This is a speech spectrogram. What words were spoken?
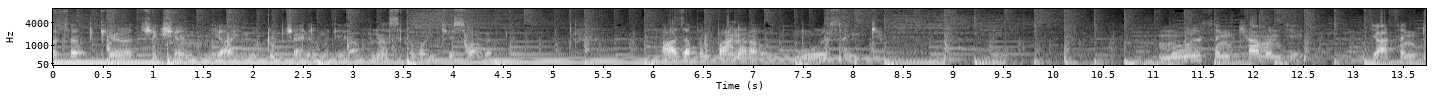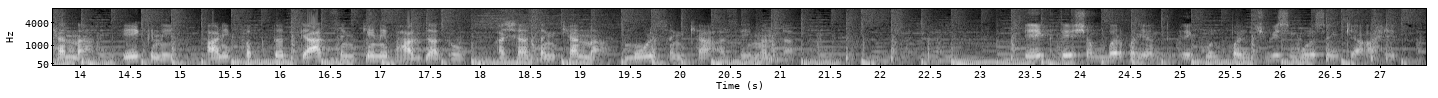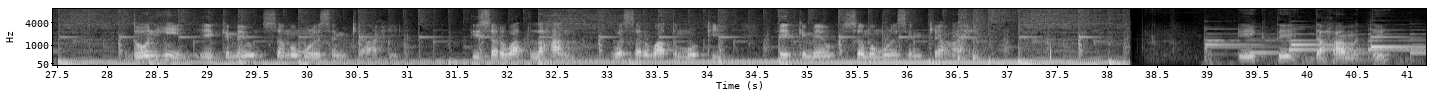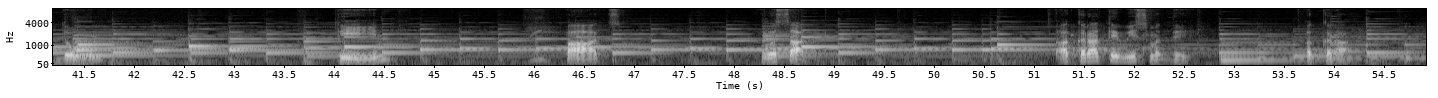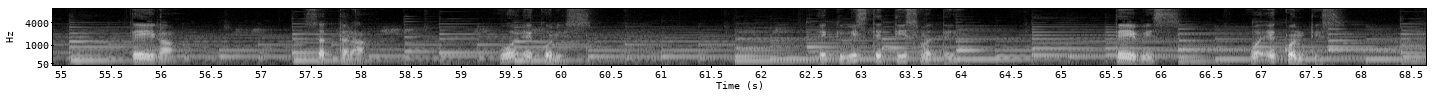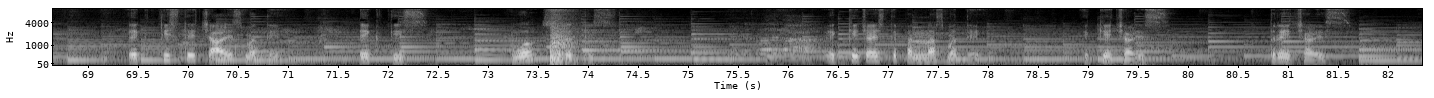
हसत खेळत शिक्षण या यूट्यूब चॅनलमध्ये आपणा सर्वांचे स्वागत. आज आपण पाहणार आहोत मूळ संख्या. मूळ संख्या म्हणजे ज्या संख्यांना एकने आणि फक्त त्याच संख्येने भाग जातो अशा संख्यांना मूळ संख्या असे म्हणतात. एक ते शंभर पर्यंत एकूण पंचवीस मूळ संख्या आहेत. दोन ही एकमेव सममूळ संख्या आहे. ती सर्वात लहान व सर्वात मोठी एकमेव सममूळ संख्या आहे. एक ते दहा मध्ये दोन तीन पाच व सात. अकरा ते वीसमध्ये अकरा तेरा सतरा व एकोणीस. एकवीस ते तीसमध्ये तेवीस व एकोणतीस. एकतीस ते चाळीसमध्ये एकतीस व सदतीस. एक्केचाळीस ते पन्नासमध्ये एक्केचाळीस त्रेचाळीस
